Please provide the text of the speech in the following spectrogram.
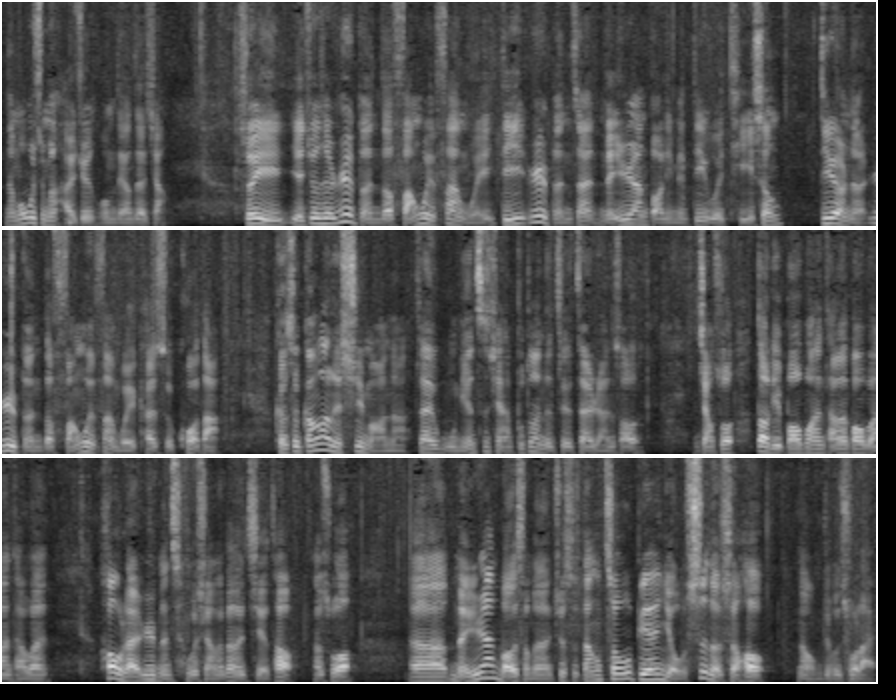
那么为什么海军？我们等下再讲。所以也就是日本的防卫范围，第一，日本在美日安保里面地位提升；第二呢，日本的防卫范围开始扩大。可是刚刚的戏码呢，在五年之前还不断的在在燃烧，讲说到底包不包含台湾，包不包含台湾。后来日本政府想了办法解套，他说，呃，美日安保什么呢？就是当周边有事的时候，那我们就会出来。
